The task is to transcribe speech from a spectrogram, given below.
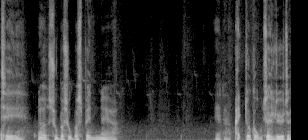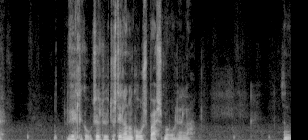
til noget super, super spændende. Og, eller, ej, du er god til at lytte. Virkelig god til at lytte. Du stiller nogle gode spørgsmål, eller sådan,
